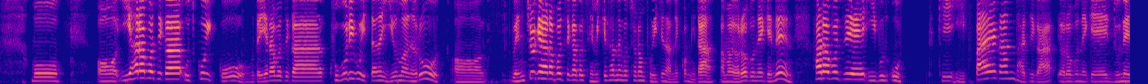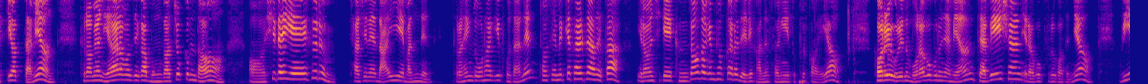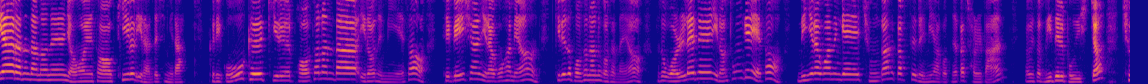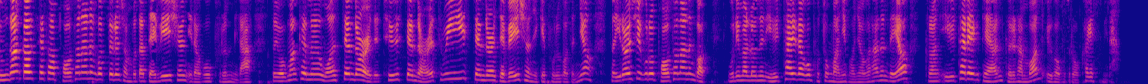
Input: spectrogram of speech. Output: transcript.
뭐, 어, 이 할아버지가 웃고 있고, 이 할아버지가 구부리고 있다는 이유만으로, 어, 왼쪽의 할아버지가 더 재밌게 사는 것처럼 보이진 않을 겁니다. 아마 여러분에게는 할아버지의 입은 옷, 특히 이 빨간 바지가 여러분에게 눈에 띄었다면, 그러면 이 할아버지가 뭔가 조금 더 어, 시대의 흐름, 자신의 나이에 맞는 그런 행동을 하기보다는 더 재밌게 살지 않을까 이런 식의 긍정적인 평가를 내릴 가능성이 높을 거예요. 그거를 우리는 뭐라고 부르냐면 deviation이라고 부르거든요. via라는 단어는 영어에서 길이란 뜻입니다. 그리고 그 길을 벗어난다 이런 의미에서 deviation이라고 하면 길에서 벗어나는 거잖아요. 그래서 원래는 이런 통계에서 민이라고 하는 게 중간 값을 의미하거든요. 딱 절반. 여기서 미들 보이시죠? 중간값에서 벗어나는 것들을 전부 다 deviation이라고 부릅니다. 그래서 요만큼은 one standard, two standard, three standard deviation 이렇게 부르거든요. 그래서 이런 식으로 벗어나는 것, 우리말로는 일탈이라고 보통 많이 번역을 하는데요. 그런 일탈에 대한 글을 한번 읽어보도록 하겠습니다.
